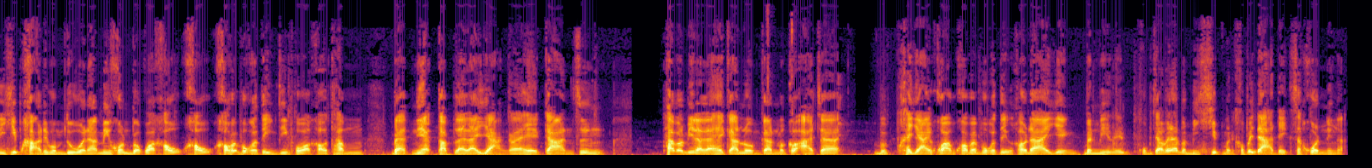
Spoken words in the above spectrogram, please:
ในคลิปข่าวที่ผมดูนะ มีคนบอกว่าเขาเขาเขาไม่ปกติจริงๆเพราะว่าเขาทำแบบเนี้ยกับหลาย ๆ อย่างหลายเหตุการณ์ ซึ่ง ถ้ามันมีหลาย ๆ เหตุการณ์รวมกันมันก็อาจจะแบบขยายความความไม่ปกติของเขาได้อย่างมันมีผมจำไม่ได้มันมีคลิปเหมือนเขาไปด่าเด็กสักคนหนึ่งอะ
